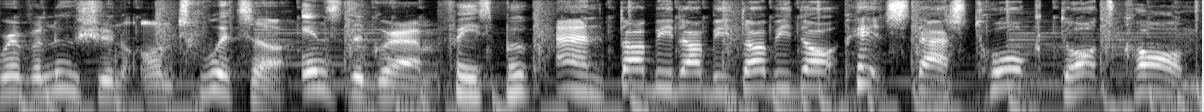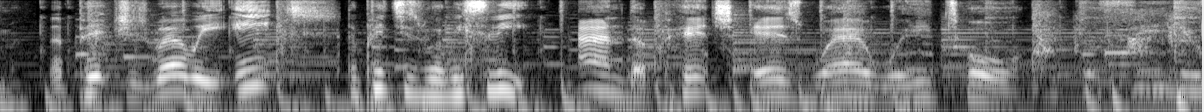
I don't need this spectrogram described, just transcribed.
revolution on Twitter, Instagram. Facebook, And www.pitch-talk.com. The pitch is where we eat. the pitch is where we sleep. And the pitch is where we talk. can see you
